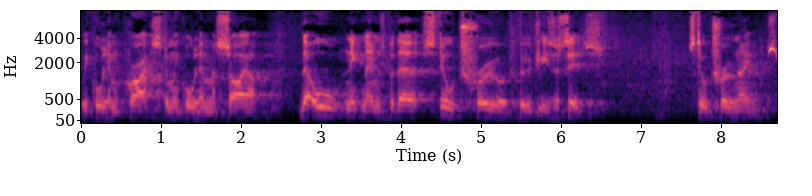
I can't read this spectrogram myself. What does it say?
we call him Christ and we call him Messiah. They're all nicknames, but they're still true of who Jesus is, still true names.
